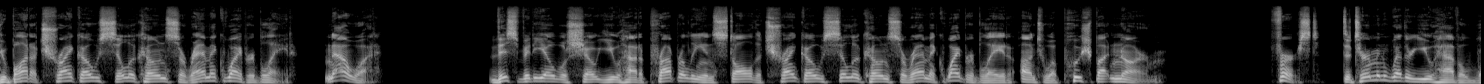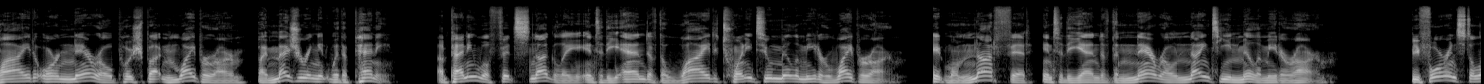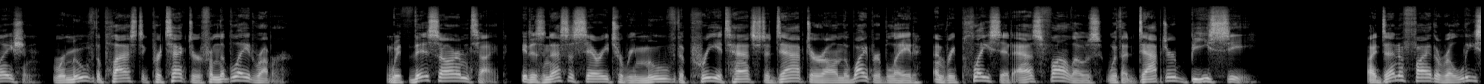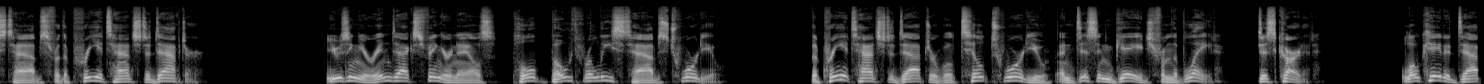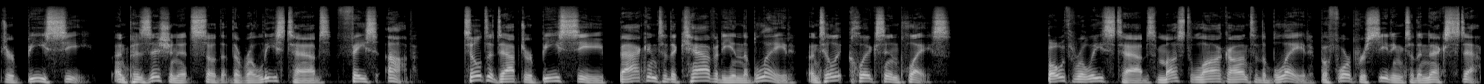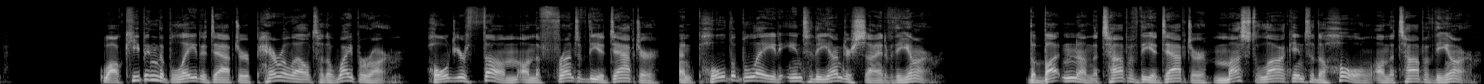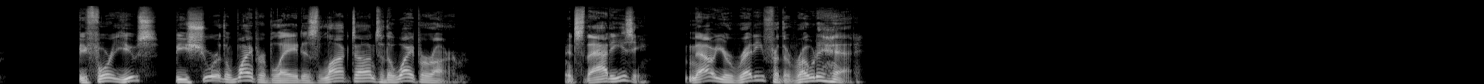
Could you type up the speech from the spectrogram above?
You bought a Trico silicone ceramic wiper blade. Now what? This video will show you how to properly install the Trico silicone ceramic wiper blade onto a push-button arm. First, determine whether you have a wide or narrow push-button wiper arm by measuring it with a penny. A penny will fit snugly into the end of the wide 22mm wiper arm. It will not fit into the end of the narrow 19mm arm. Before installation, remove the plastic protector from the blade rubber. With this arm type, it is necessary to remove the pre-attached adapter on the wiper blade and replace it as follows with adapter BC. Identify the release tabs for the pre-attached adapter. Using your index fingernails, pull both release tabs toward you. The pre-attached adapter will tilt toward you and disengage from the blade. Discard it. Locate adapter BC and position it so that the release tabs face up. Tilt adapter BC back into the cavity in the blade until it clicks in place. Both release tabs must lock onto the blade before proceeding to the next step. While keeping the blade adapter parallel to the wiper arm, hold your thumb on the front of the adapter and pull the blade into the underside of the arm. The button on the top of the adapter must lock into the hole on the top of the arm. Before use, be sure the wiper blade is locked onto the wiper arm. It's that easy. Now you're ready for the road ahead.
